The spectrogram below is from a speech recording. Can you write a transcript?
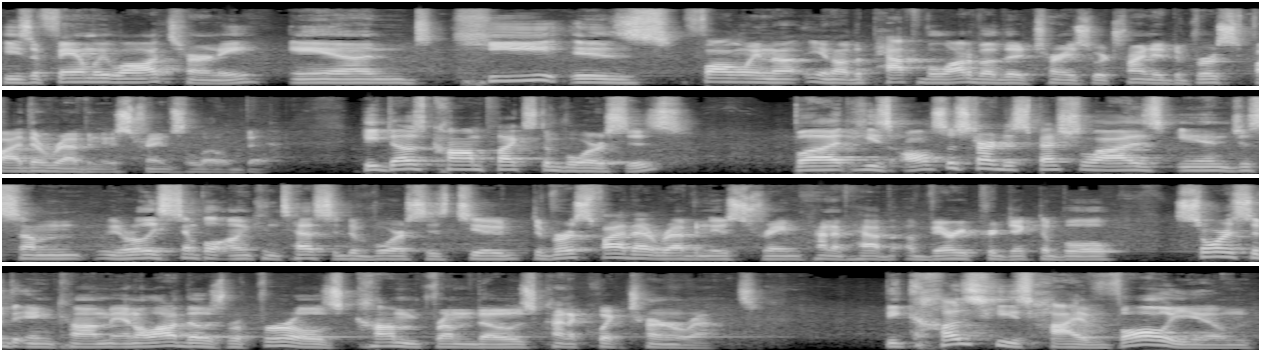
He's a family law attorney, and he is following, a, you know, the path of a lot of other attorneys who are trying to diversify their revenue streams a little bit. He does complex divorces, but he's also started to specialize in just some really simple uncontested divorces to diversify that revenue stream, kind of have a very predictable source of income. And a lot of those referrals come from those kind of quick turnarounds. Because he's high volume,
